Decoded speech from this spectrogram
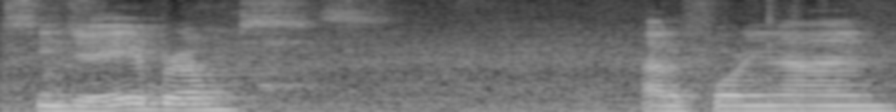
CJ Abrams out of 49.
